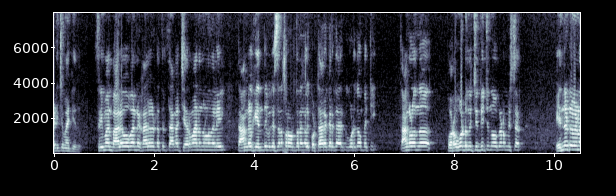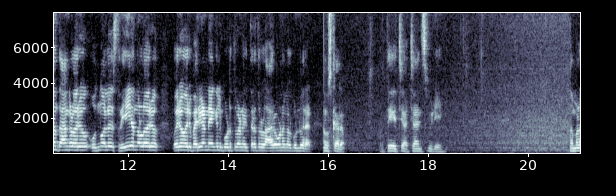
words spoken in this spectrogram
അടിച്ചു മാറ്റിയത്. ശ്രീമാൻ ബാലഗോപാലിന്റെ കാലഘട്ടത്തിൽ താങ്കൾ ചെയർമാൻ എന്നുള്ള നിലയിൽ താങ്കൾക്ക് എന്ത് വികസന പ്രവർത്തനങ്ങൾ കൊട്ടാരക്കരക്കാർക്ക് കൊടുക്കാൻ പറ്റി? താങ്കളൊന്ന് പുറകോട്ടൊന്ന് ചിന്തിച്ചു നോക്കണം മിസ്റ്റർ. എന്നിട്ട് വേണം താങ്കൾ ഒരു ഒന്നുമല്ല സ്ത്രീ എന്നുള്ള ഒരു ഒരു ഒരു പരിഗണനയെങ്കിലും കൊടുത്ത് വേണം ഇത്തരത്തിലുള്ള ആരോപണങ്ങൾ കൊണ്ടുവരാൻ. നമസ്കാരം. പ്രത്യേകിച്ച് അച്ചാൻസ് മീഡിയയ്ക്ക് നമ്മൾ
